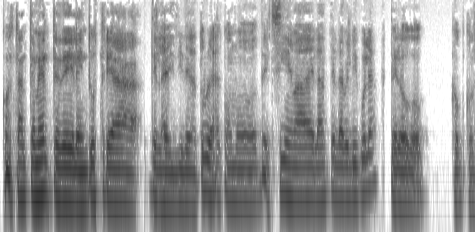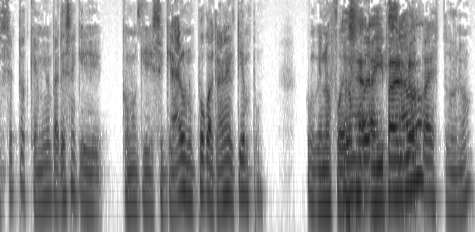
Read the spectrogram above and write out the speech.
constantemente de la industria de la literatura, como del cine más adelante en la película, pero con conceptos que a mí me parece que como que se quedaron un poco atrás en el tiempo. Como que no fueron ahí para esto, ¿no?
